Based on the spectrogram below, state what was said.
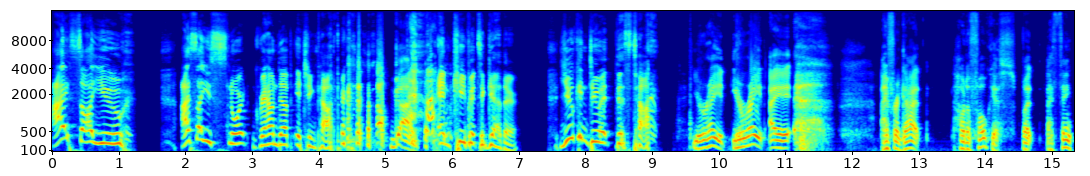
I saw you. I saw you snort ground up itching powder oh God, and keep it together. You can do it this time. you're right. You're right. I I forgot how to focus, but I think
